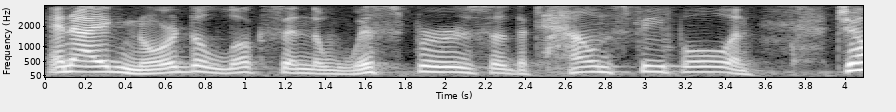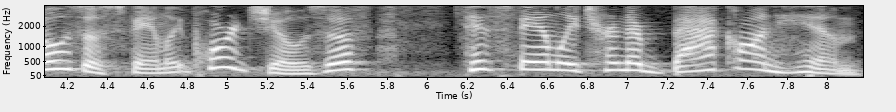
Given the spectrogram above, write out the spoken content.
And I ignored the looks and the whispers of the townspeople and Joseph's family. Poor Joseph. His family turned their back on him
